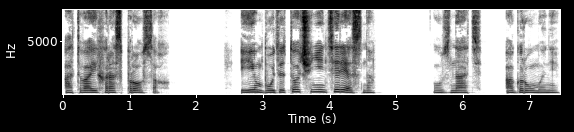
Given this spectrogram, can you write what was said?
о твоих расспросах. И им будет очень интересно узнать о Грумане.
